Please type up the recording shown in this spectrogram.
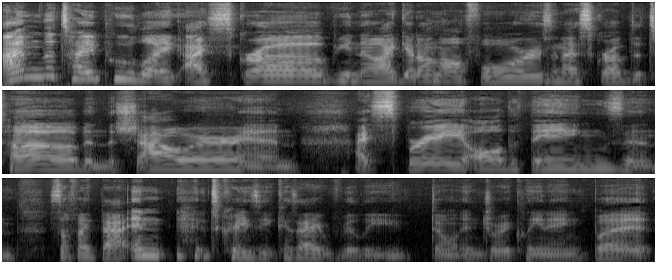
I'm the type who like I scrub, you know, I get on all fours and I scrub the tub and the shower and I spray all the things and stuff like that. And it's crazy cuz I really don't enjoy cleaning, but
